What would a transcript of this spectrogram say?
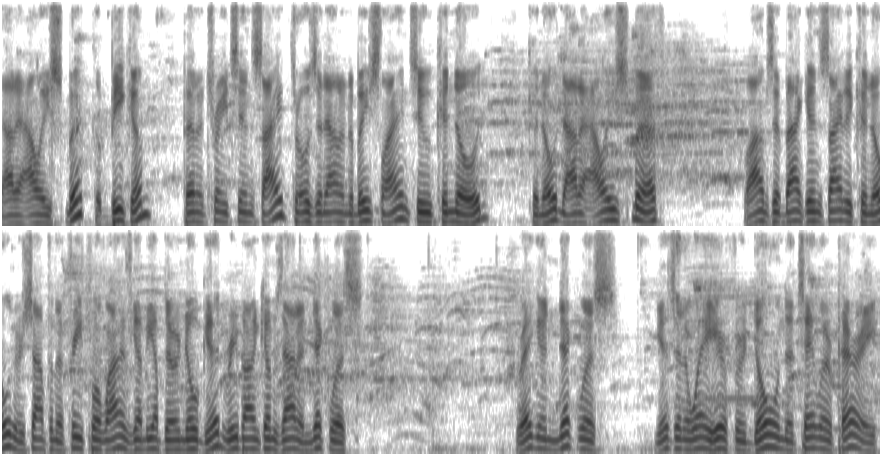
Now to Allie Smith. The Beacom penetrates inside, throws it down in the baseline to Canode. Canode now to Allie Smith. Lobs it back inside to Canode. Her shot from the free throw line is going to be up there, no good. Rebound comes down to Nicholas. Reagan Nicholas gets it away here for Doane to Taylor Perry.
